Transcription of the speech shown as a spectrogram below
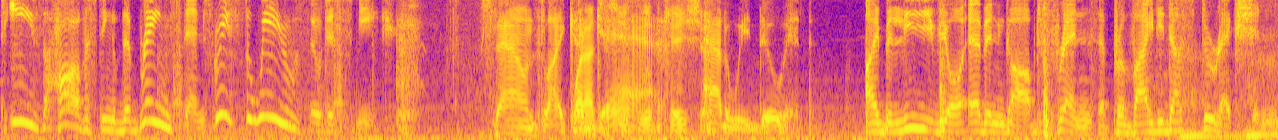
To ease the harvesting of their brainstems, grease the wheels, so to speak. Sounds like Why a not just use the gas. education? How do we do it? I believe your ebon-garbed friends have provided us direction.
